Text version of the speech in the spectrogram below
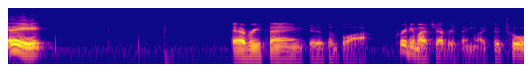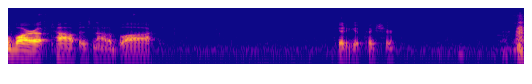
8, everything is a block. Pretty much everything. Like the toolbar up top is not a block. Get a good picture.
